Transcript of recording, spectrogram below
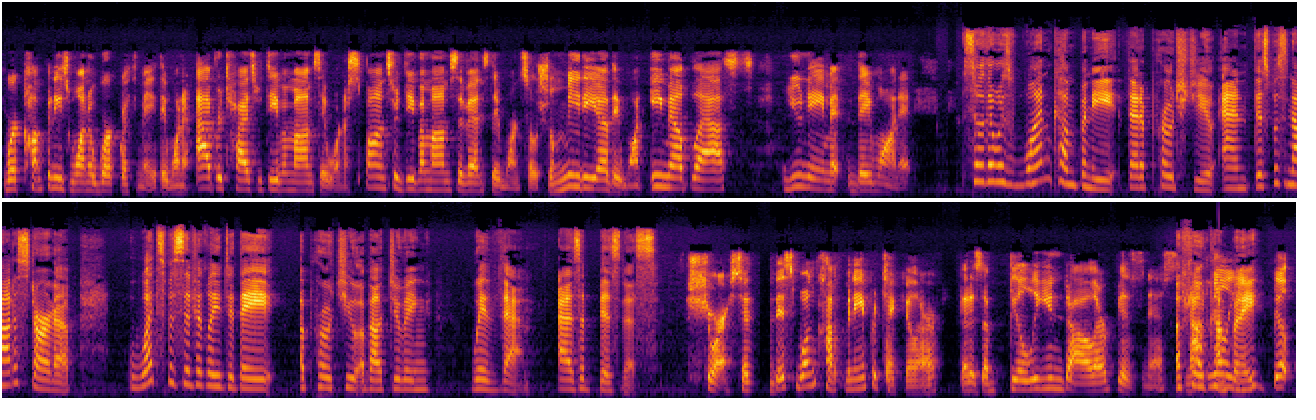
where companies want to work with me. They want to advertise with Diva Moms, they want to sponsor Diva Moms events, they want social media, they want email blasts, you name it, they want it. So, there was one company that approached you, and this was not a startup. What specifically did they approach you about doing with them as a business? Sure. So this one company in particular that is a billion dollar business, a food million, company, bil-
